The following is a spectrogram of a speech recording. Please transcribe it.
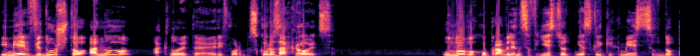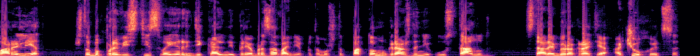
Имея в виду, что оно, окно это реформа, скоро закроется. У новых управленцев есть от нескольких месяцев до пары лет, чтобы провести свои радикальные преобразования, потому что потом граждане устанут, старая бюрократия очухается,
